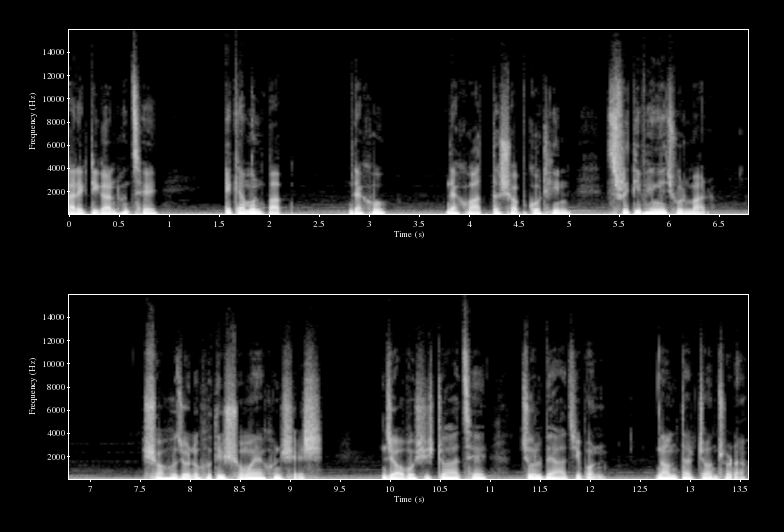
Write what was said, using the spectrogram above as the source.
আরেকটি গান হচ্ছে, এ কেমন পাপ? দেখো দেখো আত্মা সব কঠিন, স্মৃতি ভেঙে চুরমার সহজ অনুভূতির সময় এখন শেষ। যে অবশিষ্ট আছে চলবে আজীবন। নাম তার যন্ত্রণা।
